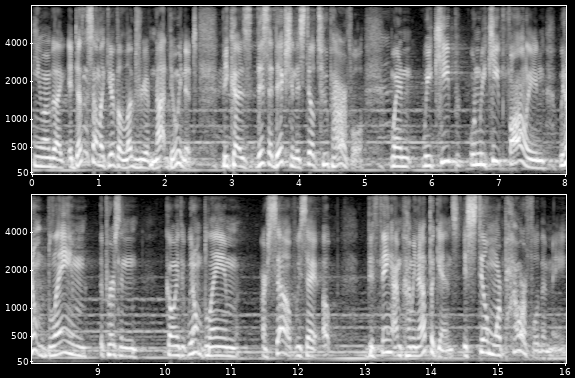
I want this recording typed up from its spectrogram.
You want to be like, it doesn't sound like you have the luxury of not doing it because this addiction is still too powerful. When we keep when we keep falling, we don't blame the person going through, we don't blame ourselves. We say, oh, the thing I'm coming up against is still more powerful than me.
